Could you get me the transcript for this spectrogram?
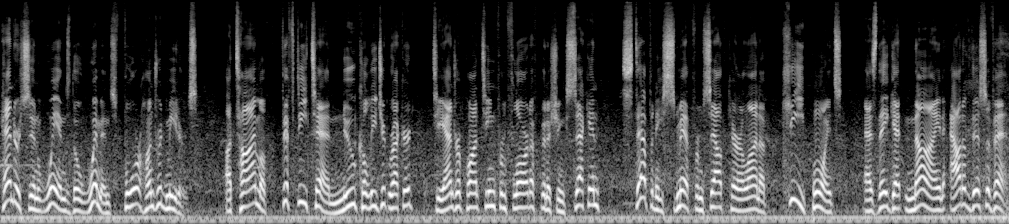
Henderson wins the women's 400 meters. A time of 50-10, new collegiate record. Tiandra Ponteen from Florida finishing second. Stephanie Smith from South Carolina, key points as they get nine out of this event.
